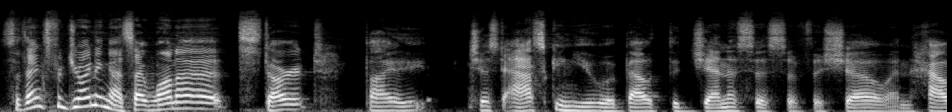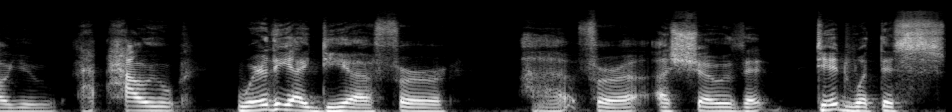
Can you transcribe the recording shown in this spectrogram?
So, thanks for joining us. I want to start by just asking you about the genesis of the show and how you, how, where the idea for, uh, for a show that did what this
